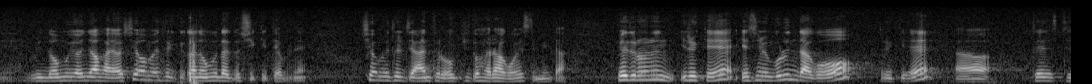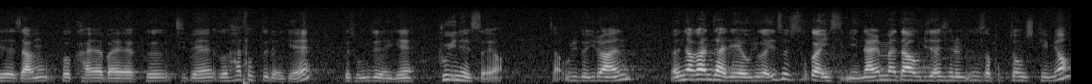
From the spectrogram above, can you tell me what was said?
네, 우리 너무 연약하여 시험에 들기가 너무나도 쉽기 때문에 시험에 들지 않도록 기도하라고 했습니다. 베드로는 이렇게 예수님을 모른다고 이렇게 어, 대- 대제사장 그 가야바의 그 집에 그 하속들에게 그 종들에게 부인했어요. 자, 우리도 이러한 연약한 자리에 우리가 있을 수가 있으니 날마다 우리 자신을 위해서 복종시키며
